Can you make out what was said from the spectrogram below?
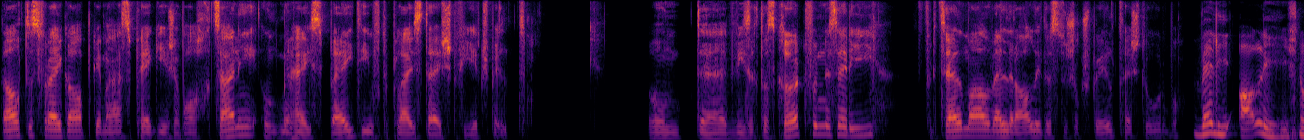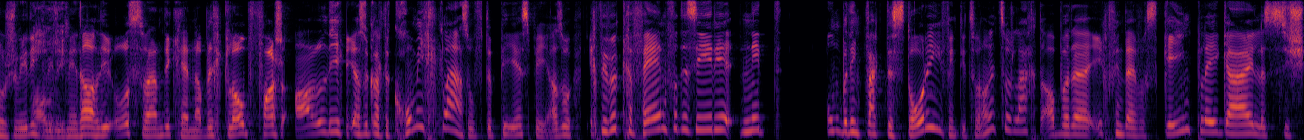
Die Altersfreigabe gemäß PEGI ist ab 18 und wir haben es beide auf der PlayStation 4 gespielt. Und äh, wie sich das gehört für eine Serie, Erzähl mal, welche alle dass du schon gespielt hast, Turbo. Welche alle? Ist noch schwierig, alle. weil ich nicht alle auswendig kenne. Aber ich glaube fast alle. Ich habe sogar den Comic gelesen auf der PSP. Also ich bin wirklich ein Fan von der Serie. Nicht unbedingt wegen der Story, ich finde die zwar noch nicht so schlecht, aber äh, ich finde einfach das Gameplay geil. Es ist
